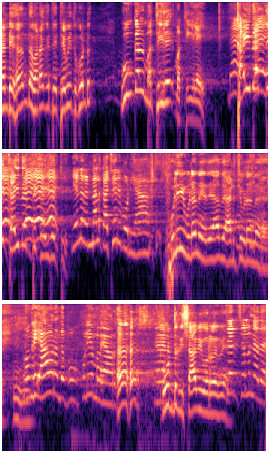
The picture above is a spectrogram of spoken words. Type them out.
நன்றி கலந்த வணக்கத்தை தெரிவித்துக் கொண்டு உங்கள் மத்தியிலே மத்தியிலே. கைதட்டி கைதட்டி கைதட்டி. என்ன ரெண்டு நாள் கச்சேரி போனியா? புலி விடன்னு எதையாவது அடிச்சு விடன்னு உங்க வியாபாரம் அந்த புளியம்பளை வியாபாரம் வீட்டுக்கு சாவி போடுறது. சரி சொல்லுங்க அதை.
